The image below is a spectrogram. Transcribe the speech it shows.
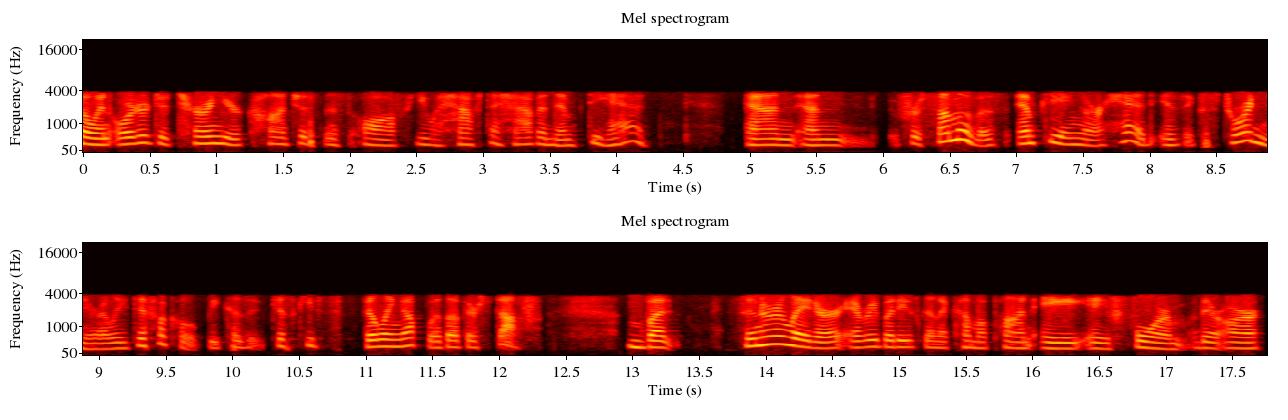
So, in order to turn your consciousness off, you have to have an empty head. And and for some of us, emptying our head is extraordinarily difficult because it just keeps filling up with other stuff. But sooner or later, everybody's going to come upon a a form. There are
